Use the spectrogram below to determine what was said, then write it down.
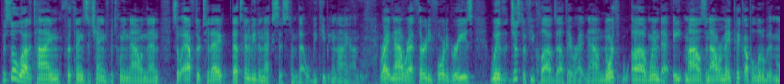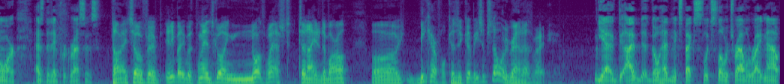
there's still a lot of time for things to change between now and then. So after today, that's going to be the next system that we'll be keeping an eye on. Right now, we're at 34 degrees with just a few clouds out there right now. North uh, wind at 8 miles an hour may pick up a little bit more as the day progresses. All right, so if anybody with plans going northwest tonight and tomorrow, uh, be careful because there could be some snow on the ground out there. Yeah, I'd go ahead and expect slick, slower travel right now.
